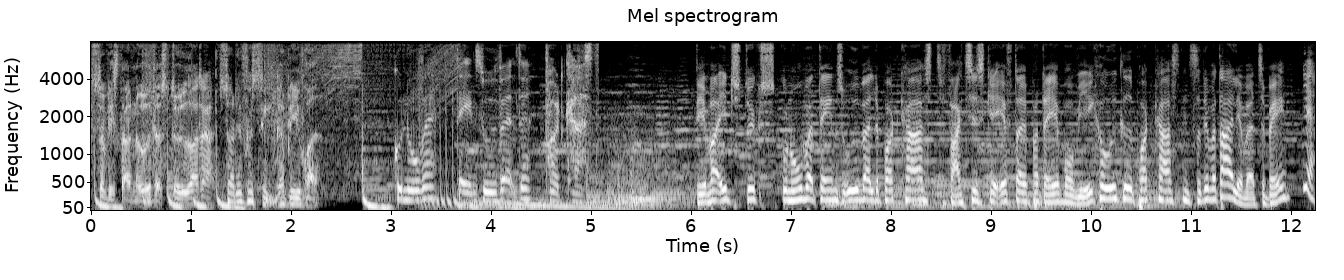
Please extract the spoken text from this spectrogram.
så hvis der er noget, der støder dig, så er det for sent at blive vred. Gunova, dagens udvalgte podcast. Det var et stykke Skonova, dagens udvalgte podcast. Faktisk efter et par dage, hvor vi ikke har udgivet podcasten, så det var dejligt at være tilbage. Ja.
